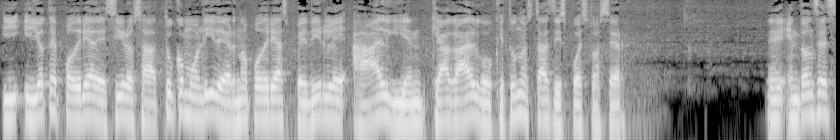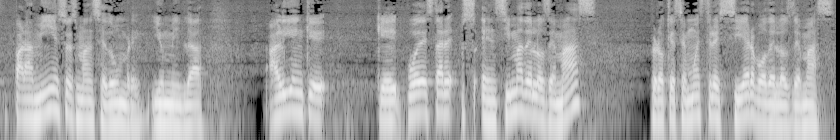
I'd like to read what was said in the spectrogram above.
Y, y yo te podría decir, o sea, tú como líder no podrías pedirle a alguien que haga algo que tú no estás dispuesto a hacer. Eh, entonces, para mí eso es mansedumbre y humildad. Alguien que, que puede estar encima de los demás, pero que se muestre siervo de los demás.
